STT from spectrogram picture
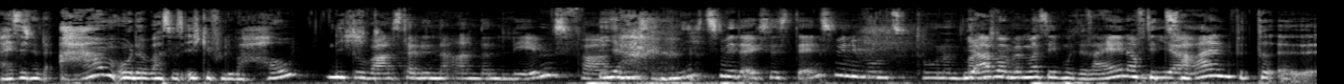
weiß ich nicht, arm oder was weiß ich, Gefühl überhaupt nicht. Du warst halt in einer anderen Lebensphase. Ja. Das hat nichts mit Existenzminimum zu tun. Und ja, aber wenn man es eben rein auf die ja. Zahlen, äh,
